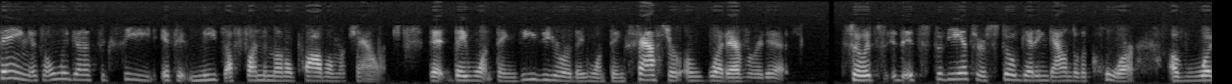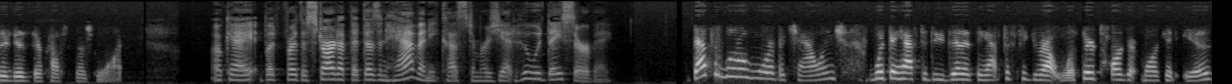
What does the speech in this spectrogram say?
thing is only going to succeed if it meets a fundamental problem or challenge. That they want things easier or they want things faster or whatever it is. So it's it's the answer is still getting down to the core of what it is their customers want. Okay, but for the startup that doesn't have any customers yet, who would they survey? That's a little more of a challenge. What they have to do then is they have to figure out what their target market is.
